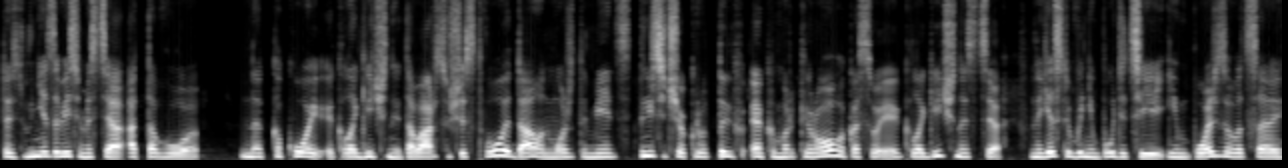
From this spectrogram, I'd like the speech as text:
То есть вне зависимости от того, на какой экологичный товар существует, да, он может иметь тысячу крутых эко-маркировок о своей экологичности, но если вы не будете им пользоваться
